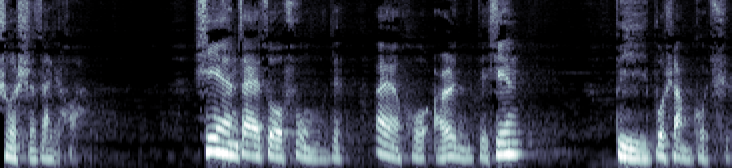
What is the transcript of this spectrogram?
说实在的话，现在做父母的爱护儿女的心，比不上过去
